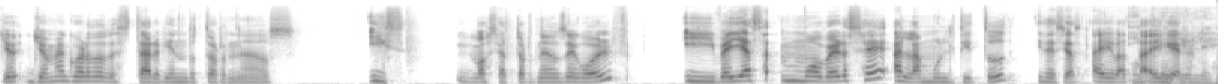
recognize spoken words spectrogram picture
Yo, yo me acuerdo de estar viendo torneos, y, o sea, torneos de golf, y veías moverse a la multitud y decías, ahí va Tiger,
